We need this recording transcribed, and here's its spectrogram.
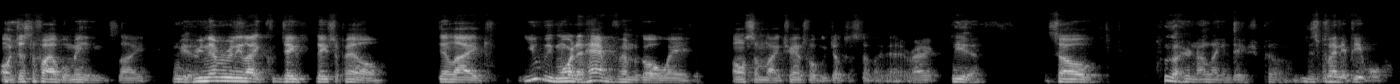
on justifiable means. Like if you never really like Dave, Dave Chappelle, then like you'd be more than happy for him to go away on some like transphobic jokes and stuff like that, right? Yeah. So Who's out here not liking Dave Chappelle? there's plenty of people,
